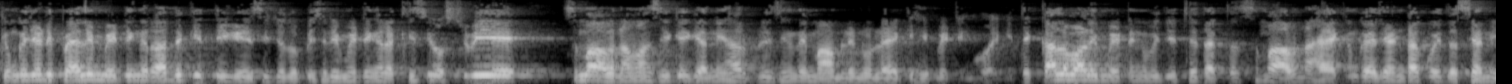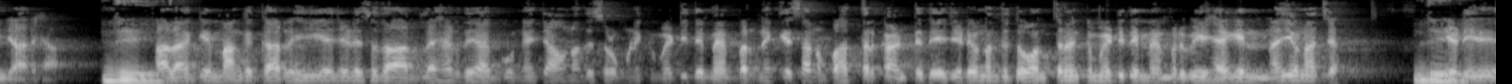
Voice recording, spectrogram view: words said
ਕਿਉਂਕਿ ਜਿਹੜੀ ਪਹਿਲੀ ਮੀਟਿੰਗ ਰੱਦ ਕੀਤੀ ਗਈ ਸੀ ਜਦੋਂ ਪਿਛਲੀ ਮੀਟਿੰਗ ਰੱਖੀ ਸੀ ਉਸ 'ਚ ਵੀ ਇਹ ਸੰਭਾਵਨਾਵਾਂ ਸੀ ਕਿ ਗਿਆਨੀ ਹਰਪ੍ਰੀਤ ਸਿੰਘ ਦੇ ਮਾਮਲੇ ਨੂੰ ਲੈ ਕੇ ਹੀ ਮੀਟਿੰਗ ਹੋਏਗੀ। ਤੇ ਕੱਲ ਵਾਲੀ ਮੀਟਿੰਗ ਵੀ ਜਿੱਥੇ ਤੱਕ ਸੰਭਾਵਨਾ ਹੈ ਕਿਉਂਕਿ ਏਜੰਡਾ ਕੋਈ ਦੱਸਿਆ ਨਹੀਂ ਜਾ ਰਿਹਾ। ਜੀ। ਹਾਲਾਂਕਿ ਮੰਗ ਕਰ ਰਹੀ ਹੈ ਜਿਹੜੇ ਸੁਧਾਰ ਲਹਿਰ ਦੇ ਆਗੂ ਨੇ ਜਾਂ ਉਹਨਾਂ ਦੇ ਸ਼੍ਰੋਮਣੀ ਕਮੇਟੀ ਦੇ ਮੈਂਬਰ ਨੇ ਕਿ ਸਾਨੂੰ 72 ਘੰਟੇ ਦੇ ਜਿਹੜੇ ਉਹਨਾਂ ਦੇ ਦੋ ਅੰਤਰਨ ਕਮੇਟੀ ਦੇ ਮੈਂਬਰ ਵੀ ਹੈਗੇ ਨੇ ਜੀ ਉਹਨਾਂ 'ਚ ਜਿਹੜੀ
